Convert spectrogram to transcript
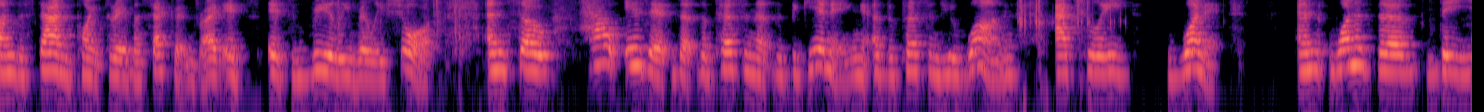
understand 0.3 of a second right? It's it's really really short. And so how is it that the person at the beginning of the person who won actually won it? And one of the the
